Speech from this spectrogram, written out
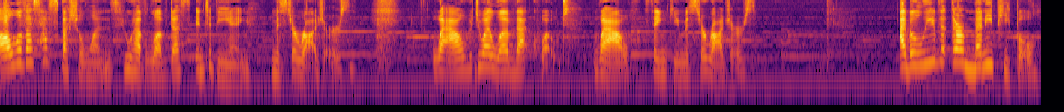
All of us have special ones who have loved us into being, Mr. Rogers. Wow, do I love that quote. Wow, thank you, Mr. Rogers. I believe that there are many people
